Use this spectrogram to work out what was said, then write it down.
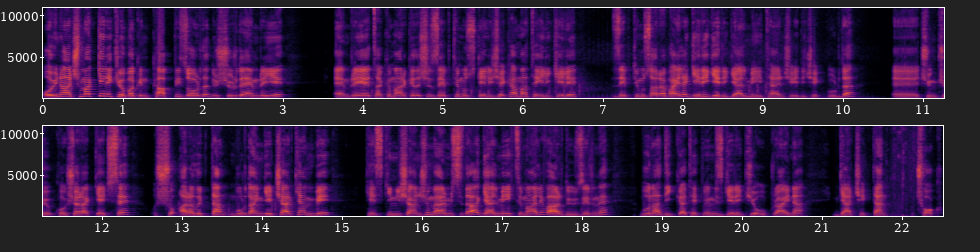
oyunu açmak gerekiyor. Bakın Capriz orada düşürdü Emre'yi. Emre'ye takım arkadaşı Zeptimus gelecek ama tehlikeli. Zeptimus arabayla geri geri gelmeyi tercih edecek burada. Ee, çünkü koşarak geçse şu aralıktan buradan geçerken bir keskin nişancı mermisi daha gelme ihtimali vardı üzerine. Buna dikkat etmemiz gerekiyor. Ukrayna gerçekten çok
